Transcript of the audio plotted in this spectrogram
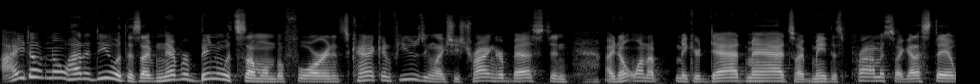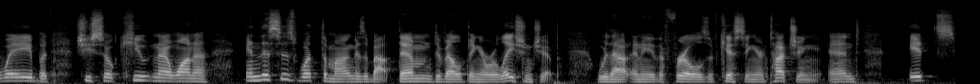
I don't know how to deal with this. I've never been with someone before, and it's kind of confusing. Like, she's trying her best, and I don't want to make her dad mad, so I've made this promise, so I got to stay away, but she's so cute, and I want to. And this is what the manga is about them developing a relationship without any of the frills of kissing or touching. And it's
